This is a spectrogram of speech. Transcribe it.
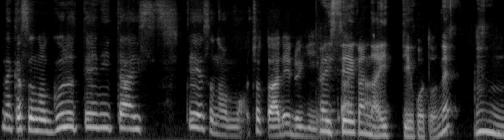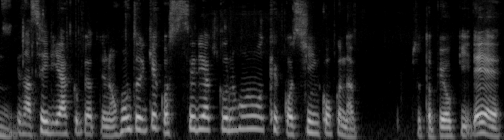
なんかそのグルテンに対してそのもうちょっとアレルギー耐な性がないっていうことね。うん。がセリアック病っていうのは本当に結構セリアックの方は結構深刻なちょっと病気で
